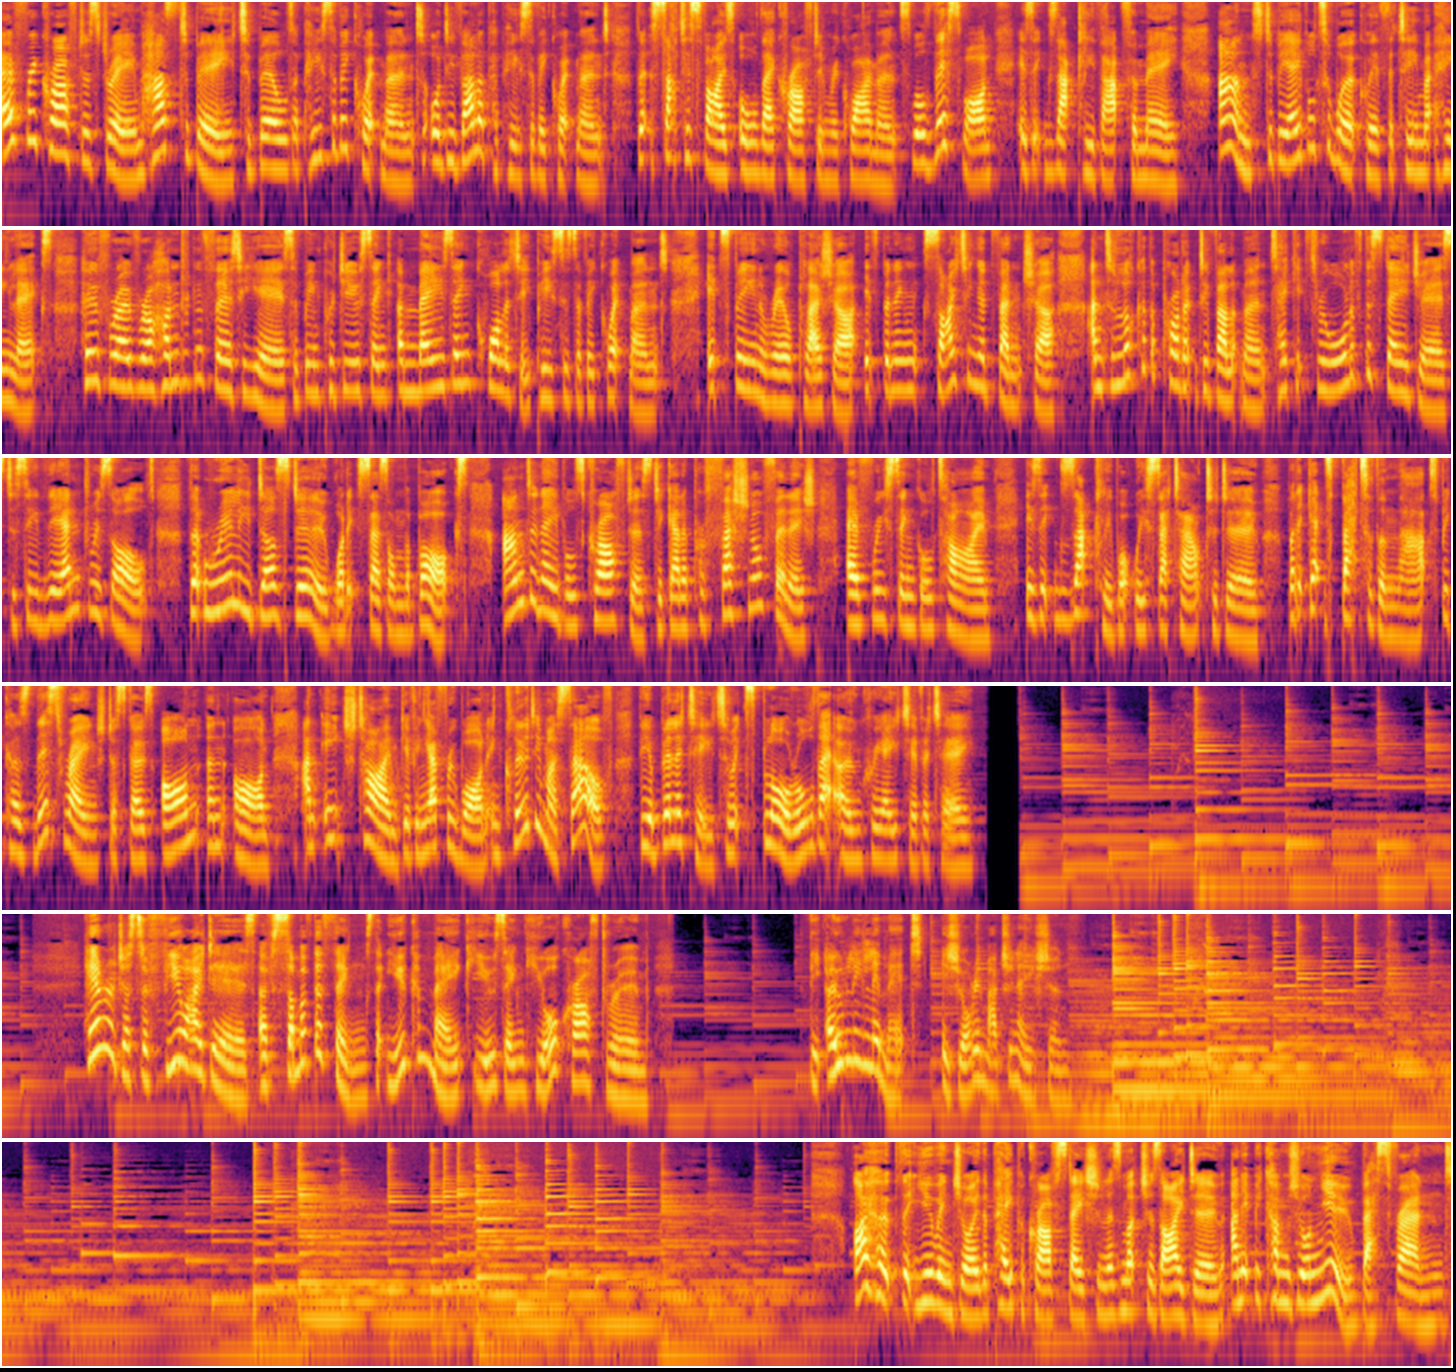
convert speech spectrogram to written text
Every crafter's dream has to be to build a piece of equipment or develop a piece of equipment that satisfies all their crafting requirements. Well, this one is exactly that for me. And to be able to work with the team at Helix, who for over 130 years have been producing amazing quality pieces of equipment, it's been a real pleasure. It's been an exciting adventure. And to look at the product development, take it through all of the stages to see the end result that really does do what it says on the box and enables crafters to get a professional finish every single time is exactly what we set out to do. But it gets better than that because this range just goes on and on and each time giving everyone, including myself, the ability to explore all their own creativity. Here are just a few ideas of some of the things that you can make using your craft room. The only limit is your imagination. I hope that you enjoy the Papercraft Station as much as I do and it becomes your new best friend.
